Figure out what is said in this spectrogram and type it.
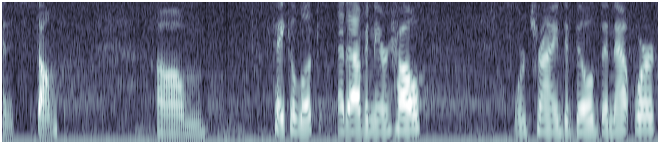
and stump. Um, take a look at Avaneer Health. We're trying to build the network.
